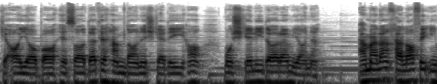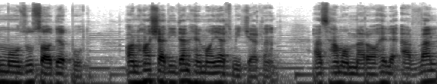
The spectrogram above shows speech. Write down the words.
که آیا با حسادت هم ها مشکلی دارم یا نه. عملا خلاف این موضوع صادق بود. آنها شدیدا حمایت می کردند از همان مراحل اول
